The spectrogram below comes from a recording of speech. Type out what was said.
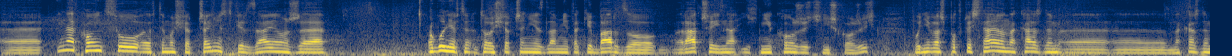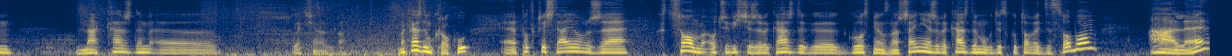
E, I na końcu w tym oświadczeniu stwierdzają, że Ogólnie to oświadczenie jest dla mnie takie bardzo raczej na ich niekorzyść niż korzyść, ponieważ podkreślają na każdym, e, e, na każdym, na każdym, e, jak się nazywa, na każdym kroku e, podkreślają, że chcą oczywiście, żeby każdy głos miał znaczenie, żeby każdy mógł dyskutować ze sobą, ale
